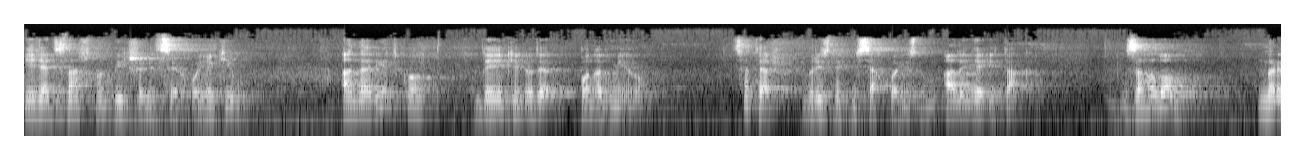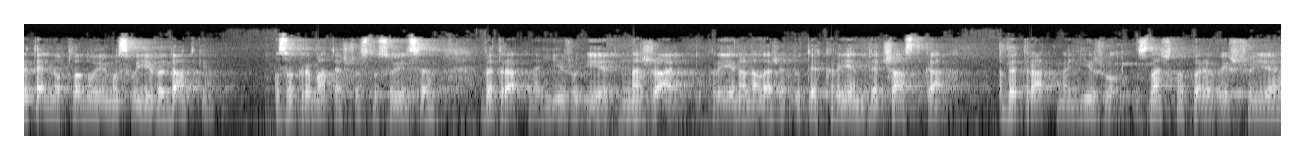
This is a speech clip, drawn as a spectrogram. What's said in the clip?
їдять значно більше від цих вояків, а нерідко деякі люди понад міру. Це теж в різних місцях по-різному, але є і так. Загалом ми ретельно плануємо свої видатки, зокрема те, що стосується витрат на їжу, і, на жаль, Україна належить до тих країн, де частка витрат на їжу значно перевищує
